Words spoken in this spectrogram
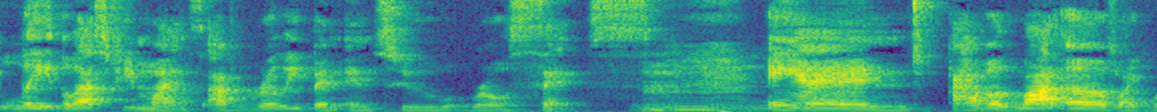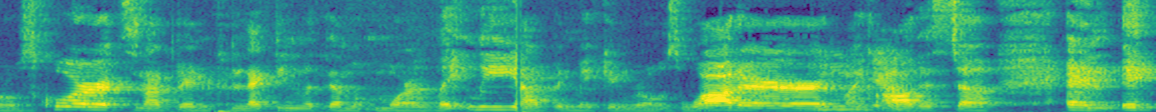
late, the last few months, I've really been into rose scents. Mm. And I have a lot of like rose quartz, and I've been connecting with them more lately. I've been making rose water and Mm, like yeah. all this stuff. And it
